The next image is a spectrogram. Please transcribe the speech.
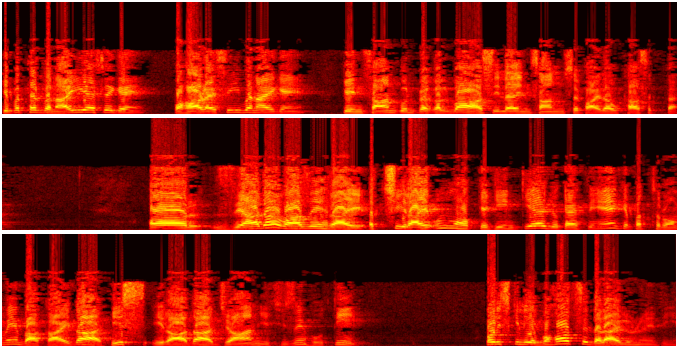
کہ پتھر بنائی ایسے گئے، پہاڑ ایسے ہی بنائے گئے ہیں کہ انسان کو ان پہ غلبہ حاصل ہے، انسان ان سے فائدہ اٹھا سکتا ہے۔ اور زیادہ واضح رائے، اچھی رائے ان محققین کی ہے جو کہتے ہیں کہ پتھروں میں باقاعدہ حص، ارادہ، جان یہ چیزیں ہوتی ہیں۔ اور اس کے لیے بہت سے دلائل انہوں نے دیے۔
